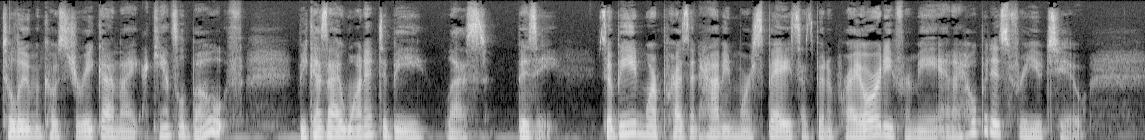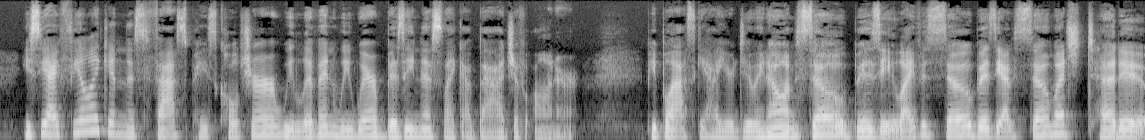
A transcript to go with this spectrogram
Tulum in Costa Rica and I, I canceled both because I wanted to be less busy. So being more present, having more space has been a priority for me, and I hope it is for you too. You see, I feel like in this fast paced culture we live in, we wear busyness like a badge of honor. People ask you how you're doing. Oh, I'm so busy. Life is so busy. I have so much to do.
